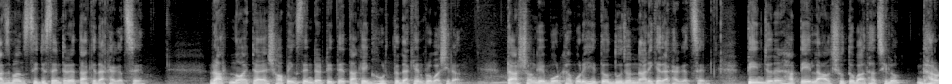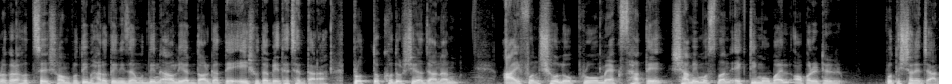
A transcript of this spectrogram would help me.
আজমান সিটি সেন্টারে তাকে দেখা গেছে। রাত নয়টায় শপিং সেন্টারটিতে তাকে ঘুরতে দেখেন প্রবাসীরা। তার সঙ্গে বোরখা পরিহিত দুজন নারীকে দেখা গেছে। তিনজনের হাতে লাল সুতো বাঁধা ছিল। ধারণা করা হচ্ছে, সম্প্রতি ভারতে নিজামুদ্দিন আউলিয়ার দরগাতে এই সুতা বেঁধেছেন তারা। প্রত্যক্ষদর্শীরা জানান, আইফোন ষোলো প্রো ম্যাক্স হাতে শামীম ওসমান একটি মোবাইল অপারেটর প্রতিষ্ঠানে যান।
